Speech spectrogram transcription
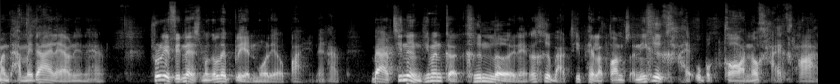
มันทำไม่ได้แล้วเนี่ยนะฮะธุรกิจฟิตเนสมันก็เลยเปลี่ยนโมเดลไปนะครับแบบที่หนึ่งที่มันเกิดขึ้นเลยเนี่ยก็คือแบบที่ Peloton อันนี้คือขายอุปกรณ์แล้วขายคลาส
